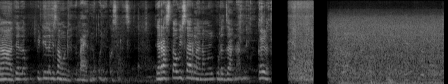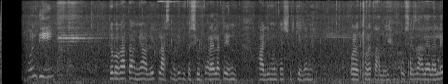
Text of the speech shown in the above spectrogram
हा त्याला पिटीला बी सांगून ठेवायचं बाहेर नको नेऊ कसेलच त्या रस्ता विसरला ना मग कुठं जाणार नाही. कळलं? तर बघा आता आम्ही आलो आहे क्लासमध्ये. तिथं शूट करायला ट्रेन आली म्हणून काही शूट केलं नाही. पळत पळत आलो आहे उशीर झालेला लय.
